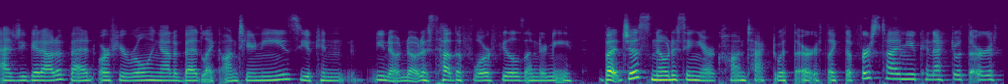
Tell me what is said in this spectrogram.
as you get out of bed, or if you're rolling out of bed like onto your knees, you can, you know, notice how the floor feels underneath. But just noticing your contact with the earth, like the first time you connect with the earth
